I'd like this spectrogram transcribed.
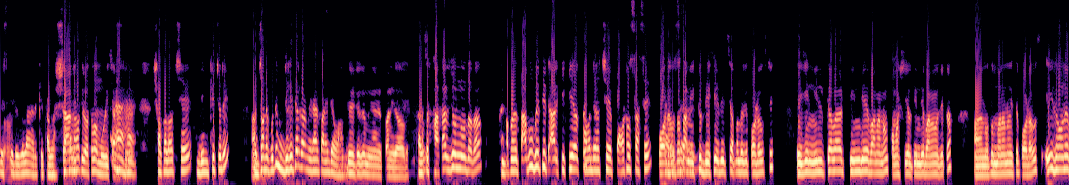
বিস্কুট এগুলো আর কি। তারপর সকালে অথবা মুড়ি চা হ্যাঁ হ্যাঁ। সকালে হচ্ছে ডিম খিচুড়ি আচ্ছা। জনে প্রতি দুই লিটার করে মিনার পানি দেওয়া হবে। দুই টাকা মিনারেল পানি দেওয়া হবে। আচ্ছা থাকার জন্য দাদা আপনাদের তাবু ব্যতীত আর কি কি আছে? আমাদের হচ্ছে পট হাউস আছে। পড হাউস আছে আমি একটু দেখিয়ে দিচ্ছি আপনাদেরকে পড হাউসটি। এই যে নীল কালার টিন দিয়ে বানানো কমার্শিয়াল টিন দিয়ে বানানো যেটা নতুন বানানো হয়েছে পড হাউস। এই ধরনের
